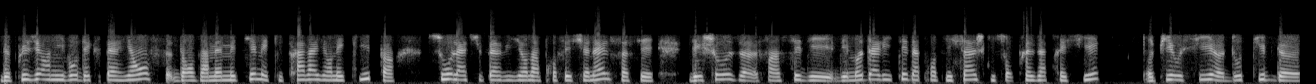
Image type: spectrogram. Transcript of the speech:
de plusieurs niveaux d'expérience dans un même métier, mais qui travaillent en équipe sous la supervision d'un professionnel. Ça, c'est des choses, enfin, c'est des modalités d'apprentissage qui sont très appréciées et puis aussi euh, d'autres types de,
